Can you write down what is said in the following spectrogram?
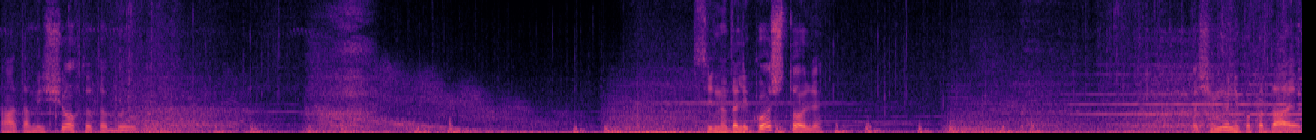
А, там еще кто-то был. Сильно далеко, что ли? Почему не попадает?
